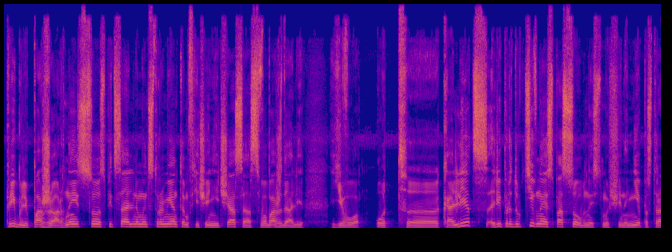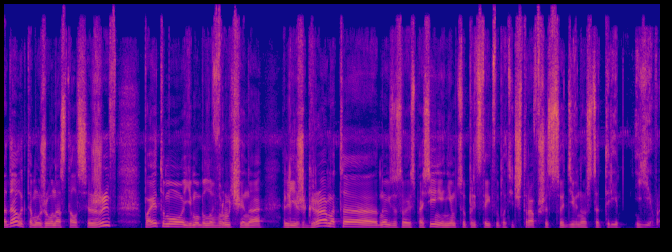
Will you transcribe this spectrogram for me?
Прибыли пожарные со специальным инструментом, в течение часа освобождали его от э, колец. Репродуктивная способность мужчины не пострадала, к тому же он остался жив, поэтому ему была вручена лишь грамота. Ну и за свое спасение немцу предстоит выплатить штраф 693 евро.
